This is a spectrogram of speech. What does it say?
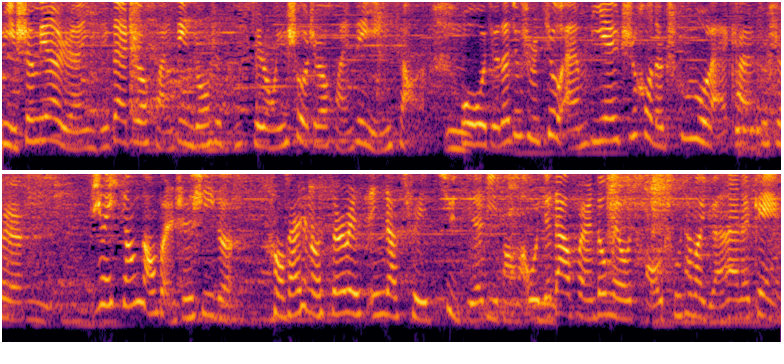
你身边的人，以及在这个环境中是极其容易受这个环境影响的。我我觉得就是就 MBA 之后的出路来看，就是因为香港本身是一个。Professional service industry 聚集的地方嘛，我觉得大部分人都没有逃出他们原来的 game，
